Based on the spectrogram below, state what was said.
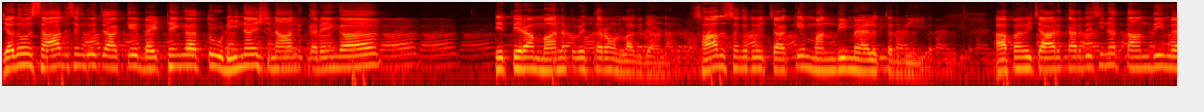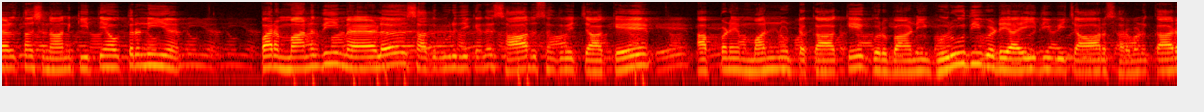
ਜਦੋਂ ਸਾਧ ਸੰਗਤ ਵਿੱਚ ਆ ਕੇ ਬੈਠੇਗਾ, ਧੂੜੀ ਨਾਲ ਇਸ਼ਨਾਨ ਕਰੇਗਾ, ਤੇ ਤੇਰਾ ਮਨ ਪਵਿੱਤਰ ਹੋਣ ਲੱਗ ਜਾਣਾ। ਸਾਧ ਸੰਗਤ ਵਿੱਚ ਆ ਕੇ ਮਨ ਦੀ ਮੈਲ ਉਤਰਦੀ ਹੈ ਆਪਾਂ ਵਿਚਾਰ ਕਰਦੇ ਸੀ ਨਾ, ਤਨ ਦੀ ਮੈਲ ਤਾਂ ਇਸ਼ਨਾਨ ਕੀਤਿਆਂ ਉਤਰਨੀ ਹੈ ਪਰ ਮਨ ਦੀ ਮੈਲ, ਸਤਿਗੁਰੂ ਜੀ ਕਹਿੰਦੇ, ਸਾਧ ਸੰਗਤ ਵਿੱਚ ਆ ਕੇ ਆਪਣੇ ਮਨ ਨੂੰ ਟਿਕਾ ਕੇ ਗੁਰਬਾਣੀ ਗੁਰੂ ਦੀ ਵਡਿਆਈ ਦੀ ਵਿਚਾਰ ਸਰਵਣ ਕਰ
